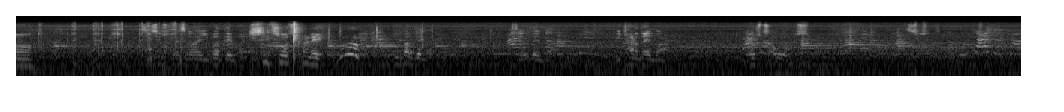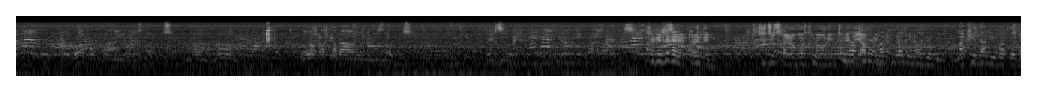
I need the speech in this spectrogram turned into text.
ო. სიცოცხლეს მა იბადება. სიცოცხლე. იბადება. ზევდება ვითარდება. ექვს სწავლობს ყველა პატარა ანგლოს დაუწ აა აა დაუწ ეგზელ შეხედე შეხედე ტრენდები სიცოცხლე როგორც მე ორი ტრენდი აფრიკა. მაქედან იბადება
